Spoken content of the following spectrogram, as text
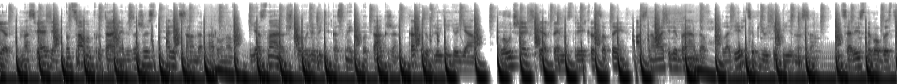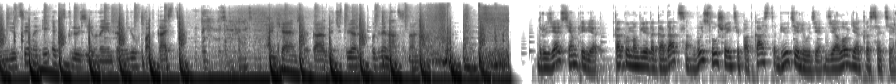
Привет, на связи тот самый брутальный визажист Александр Арунов. Я знаю, что вы любите косметику так же, как люблю ее я. Лучшие эксперты индустрии красоты, основатели брендов, владельцы бьюти-бизнеса, специалисты в области медицины и эксклюзивные интервью в подкасте. Встречаемся каждый четверг в 12.00. Друзья, всем привет! Как вы могли догадаться, вы слушаете подкаст «Бьюти Люди. Диалоги о красоте»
